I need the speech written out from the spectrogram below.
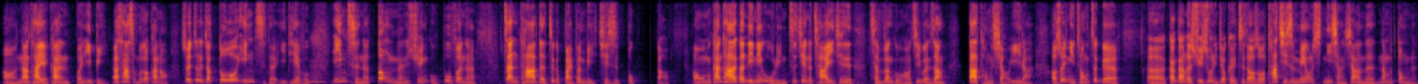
哦，那它也看本一比，啊，它什么都看哦，所以这个叫多因子的 ETF，因此呢，动能选股部分呢，占它的这个百分比其实不高，哦，我们看它跟零零五零之间的差异，其实成分股哦，基本上。大同小异啦，哦，所以你从这个呃刚刚的叙述，你就可以知道说，它其实没有你想象的那么动能，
